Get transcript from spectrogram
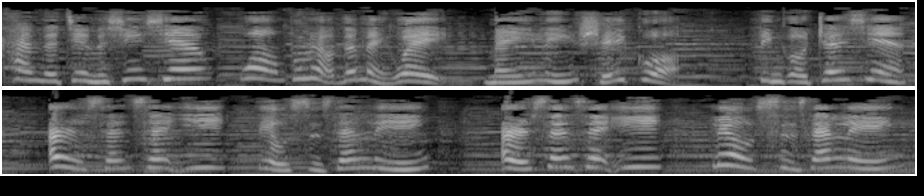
看得见的新鲜，忘不了的美味，梅林水果订购专线二三三一六四三零二三三一六四三零。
